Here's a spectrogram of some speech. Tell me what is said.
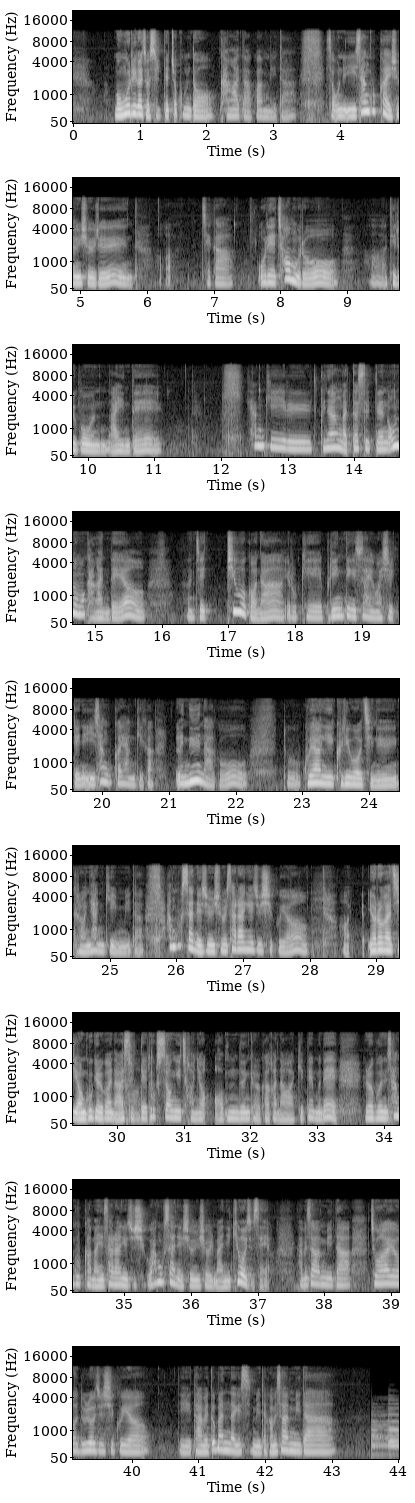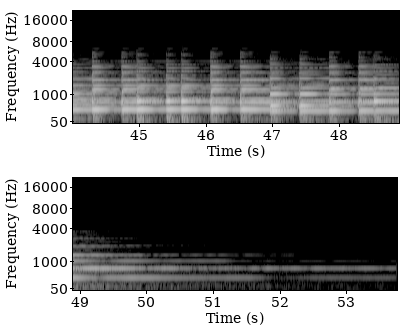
몽우리가 졌을 때 조금 더 강하다고 합니다. 그래서 오늘 이 산국화 essential 오일은 어, 제가 올해 처음으로 어, 데리고 온 아이인데 향기를 그냥 맡았을 때는 너무너무 강한데요. 어, 이제 피우거나 이렇게 브랜딩해서 사용하실 때는 이 상국화 향기가 은은하고 또 고향이 그리워지는 그런 향기입니다. 한국산 에센쇼를 사랑해 주시고요. 어, 여러 가지 연구 결과가 나왔을 때 독성이 전혀 없는 결과가 나왔기 때문에 여러분 상국화 많이 사랑해 주시고 한국산 에센쇼를 많이 키워주세요. 감사합니다. 좋아요 눌러주시고요. 네, 다음에 또 만나겠습니다. 감사합니다.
